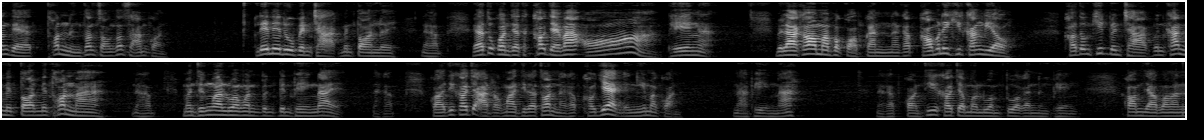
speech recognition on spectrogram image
ตั้งแต่ท่อนหนึ่งท่อนสองท่อนสามก่อน เล่นให้ดูเป็นฉากเป็นตอนเลยนะครับ แล้วทุกคนจะเข้าใจว่าอ๋อเพลงอะ่ะเวลาเขาเอามาประกอบกันนะครับ เขาไม่ได้คิดครั้งเดียว เขาต้องคิดเป็นฉากเป็นขั้นเป็นตอนเป็นท่อนมานะครับ มันถึงมารวมกันเป็นเป็นเพลงได้นะครับกว่าที่เขาจะอัดออกมาทีละท่อนนะครับ เขาแยกอย่างนี้มาก่อนนะเพลงนะนะครับ ก่อนที่เขาจะมารวมตัวกันหนึ่งเพลง ความยาวประมาณ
